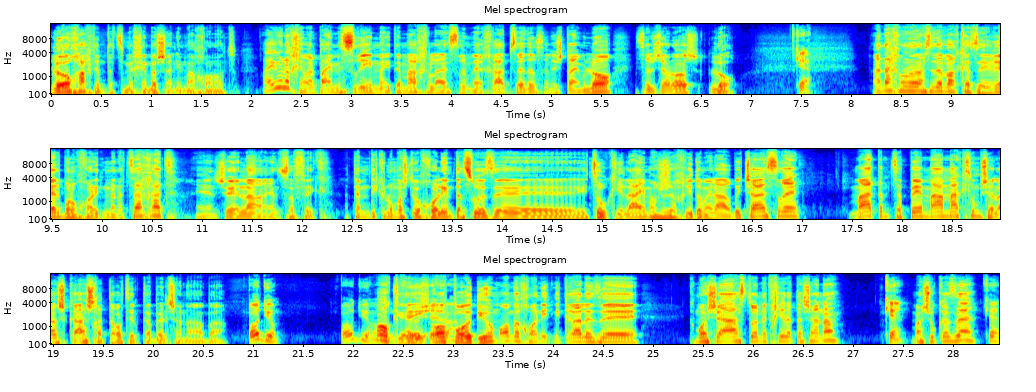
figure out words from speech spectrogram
לא הוכחתם את עצמכם בשנים האחרונות. היו לכם 2020, הייתם אחלה, 21, בסדר, 22 לא, 23 לא. כן. אנחנו נעשה דבר כזה, רדבול מכונית מנצחת, אין שאלה, אין ספק. אתם תקנו מה שאתם יכולים, תעשו איזה ייצור כלאיים, משהו שהכי דומה ל-RB19, מה אתה מצפה, מה המקסימום של ההשקעה שלך אתה רוצה לקבל שנה הבאה? פודיום. פודיום. אוקיי, או. פודיום, או מכונית נקרא לזה, כמו שאסטון התחילה את השנה? כן, משהו כזה? כן.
